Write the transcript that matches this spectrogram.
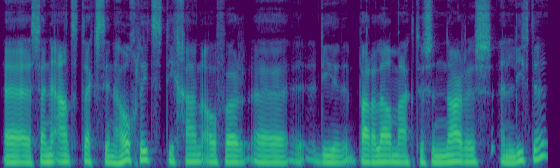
Er zijn een aantal teksten in Hooglied die gaan over, die een parallel maken tussen nardus en liefde.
